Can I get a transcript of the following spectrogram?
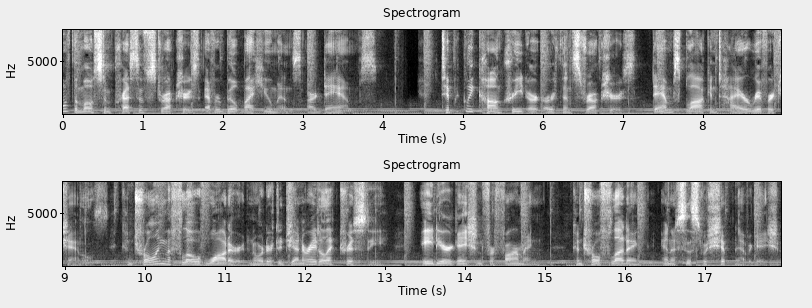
of the most impressive structures ever built by humans are dams. Typically concrete or earthen structures, dams block entire river channels, controlling the flow of water in order to generate electricity, aid irrigation for farming, control flooding, and assist with ship navigation.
